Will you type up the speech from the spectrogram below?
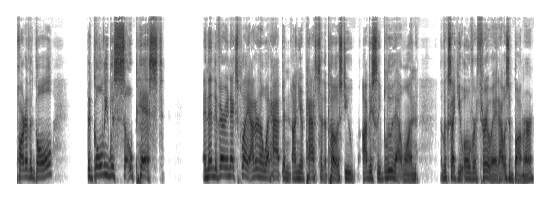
part of the goal. The goalie was so pissed. And then the very next play, I don't know what happened on your pass to the post. You obviously blew that one. It looks like you overthrew it. That was a bummer.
